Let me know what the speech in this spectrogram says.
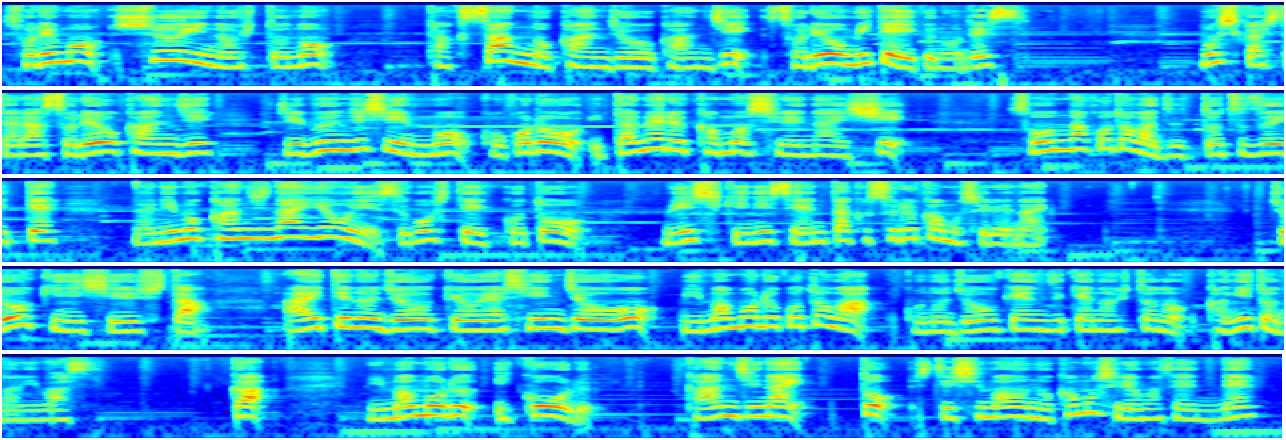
それも周囲の人のたくさんの感情を感じそれを見ていくのです。もしかしたらそれを感じ自分自身も心を痛めるかもしれないしそんなことがずっと続いて何も感じないように過ごしていくことを無意識に選択するかもしれない。上記に記した相手の状況や心情を見守ることがこの条件付けの人の鍵となります。が見守るイコール感じないとしてしまうのかもしれませんね。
